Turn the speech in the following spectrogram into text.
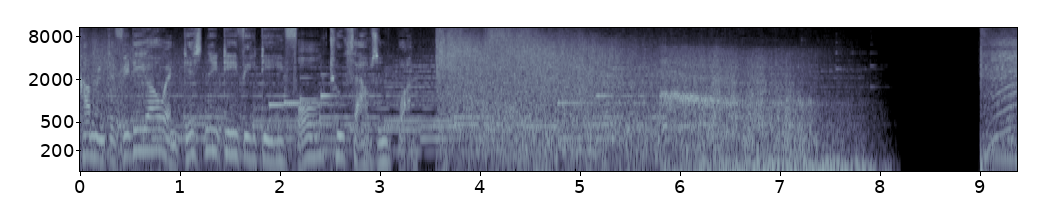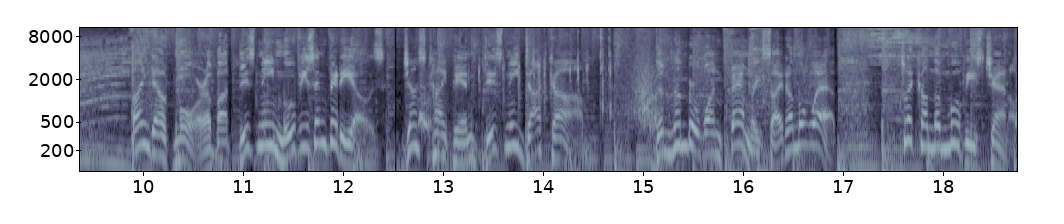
Coming to video and Disney DVD Fall 2001. Find out more about Disney movies and videos. Just type in Disney.com, the number one family site on the web. Click on the Movies channel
